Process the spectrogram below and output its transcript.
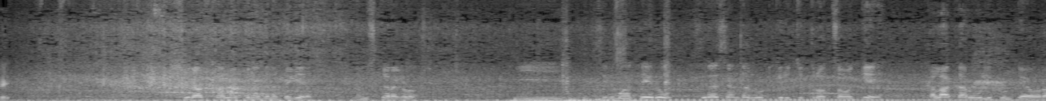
ರೆಡಿ ತಾಲೂಕಿನ ಜನತೆಗೆ ನಮಸ್ಕಾರಗಳು. ಈ ಸಿನಿಮಾ ತೇರು ಶಿರಾ ಸ್ಯಾಂಡಲ್ವುಡ್ ಕಿರುಚಿತ್ರೋತ್ಸವಕ್ಕೆ ಕಲಾಕಾರ ಹುಲಿಕುಂಟೆ ಅವರ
